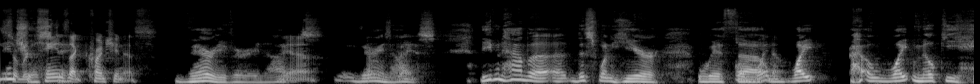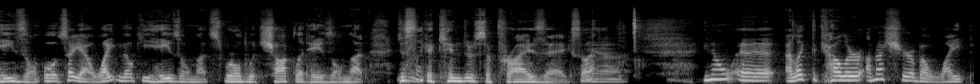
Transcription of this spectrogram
so it retains that crunchiness. Very, very nice. Yeah. Very was good. nice. They even have a, a this one here with Oh, uh, white a white milky hazel. Well, so yeah, white milky hazelnut swirled with chocolate hazelnut, just like a Kinder Surprise egg. So I. Yeah. You know, uh, I like the color. I'm not sure about white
